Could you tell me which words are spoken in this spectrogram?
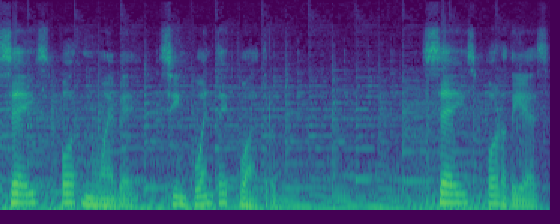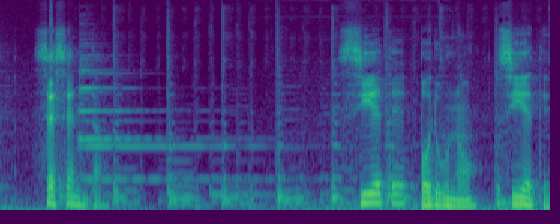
6 por 9, 54. 6 por 10, 60. 7 por 1, 7.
